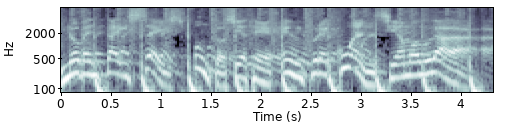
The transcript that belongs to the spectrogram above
96.7 en frecuencia modulada.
